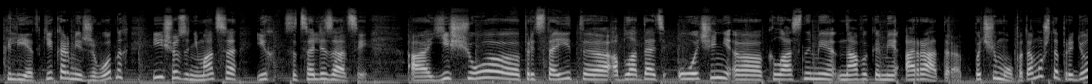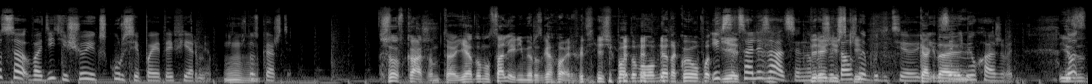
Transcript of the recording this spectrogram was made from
клетки, кормить животных и еще заниматься их социализацией. А еще предстоит э, обладать очень э, классными навыками оратора. Почему? Потому что придется водить еще и экскурсии по этой ферме. Что скажете? Что скажем-то? Я думал с оленями разговаривать. Я еще подумал, у меня такой опыт Их есть. социализация, но вы же должны будете когда за ними ухаживать. Из-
